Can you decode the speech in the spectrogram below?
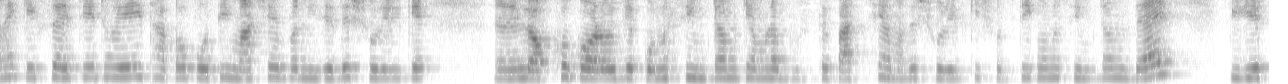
অনেক এক্সাইটেড হয়েই থাকো প্রতি মাসে বা নিজেদের শরীরকে লক্ষ্য করো যে কোনো সিমটম কি আমরা বুঝতে পারছি, আমাদের শরীর কি সত্যি কোনো সিমটম দেয় পিরিয়ড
